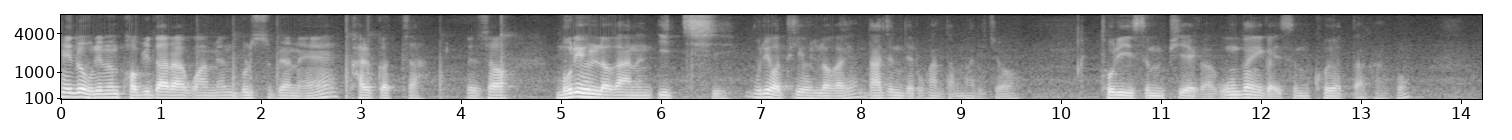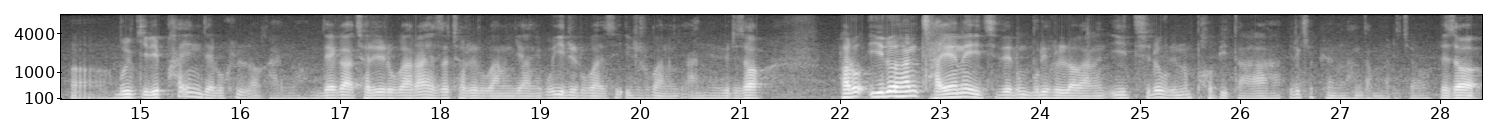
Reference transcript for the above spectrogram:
이를 우리는 법이다라고 하면 물수변에 갈 것자. 그래서 물이 흘러가는 이치. 물이 어떻게 흘러가요? 낮은 데로 간단 말이죠. 돌이 있으면 피해가고 웅덩이가 있으면 고였다 가고 어, 물길이 파인 대로 흘러가요. 내가 저리로 가라 해서 저리로 가는 게 아니고 이리로 가서 이리로 가는 게 아니에요. 그래서 바로 이러한 자연의 이치대로 물이 흘러가는 이치를 우리는 법이다 이렇게 표현을 한단 말이죠. 그래서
